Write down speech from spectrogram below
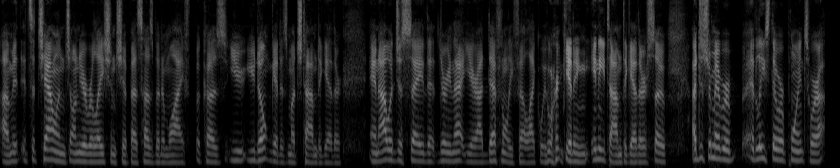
um, it, it's a challenge on your relationship as husband and wife because you you don't get as much time together. And I would just say that during that year, I definitely felt like we weren't getting any time together. So I just remember at least there were points where I,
